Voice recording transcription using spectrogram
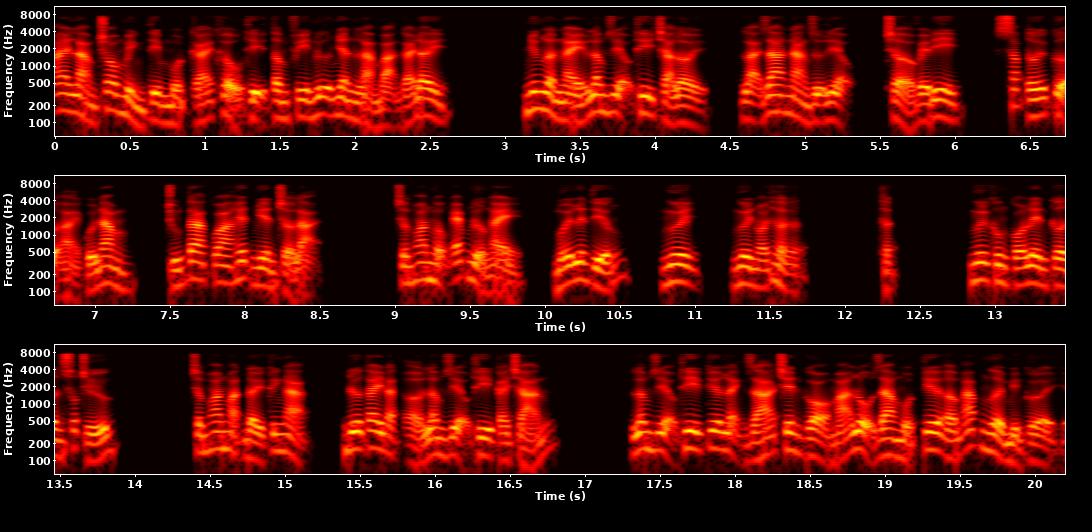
ai làm cho mình tìm một cái khẩu thị tâm phi nữ nhân làm bạn gái đây? Nhưng lần này lâm diệu thi trả lời, lại ra nàng dự liệu, trở về đi, sắp tới cửa ải cuối năm, chúng ta qua hết niên trở lại. Trầm hoan mộng ép nửa ngày, mới lên tiếng, ngươi ngươi nói thật thật, ngươi không có lên cơn sốt chứ? Trầm hoan mặt đầy kinh ngạc, đưa tay đặt ở lâm diệu thi cái chán. Lâm diệu thi kia lạnh giá trên gò má lộ ra một tia ấm áp người mỉm cười,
